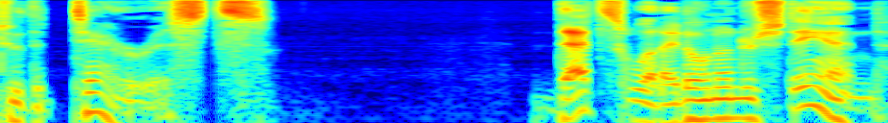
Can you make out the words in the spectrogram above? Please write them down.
to the terrorists? That's what I don't understand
